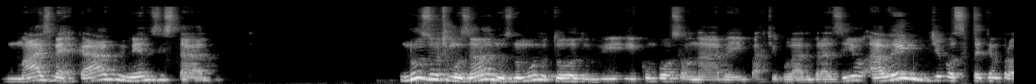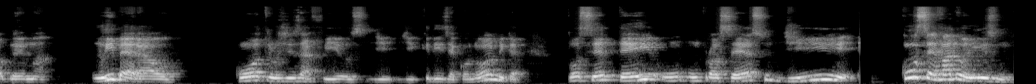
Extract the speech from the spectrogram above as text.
mais mercado e menos Estado. Nos últimos anos, no mundo todo, e, com Bolsonaro em particular no Brasil, além de você ter um problema liberal contra os desafios de, de crise econômica, você tem um, um, processo de conservadorismo.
